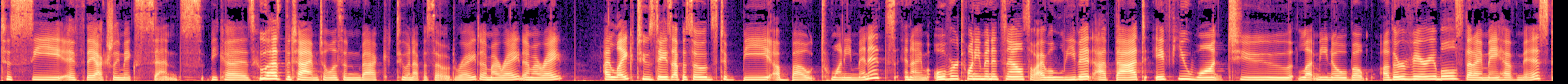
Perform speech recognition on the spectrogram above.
to see if they actually make sense because who has the time to listen back to an episode, right? Am I right? Am I right? I like Tuesday's episodes to be about 20 minutes, and I'm over 20 minutes now, so I will leave it at that. If you want to let me know about other variables that I may have missed,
